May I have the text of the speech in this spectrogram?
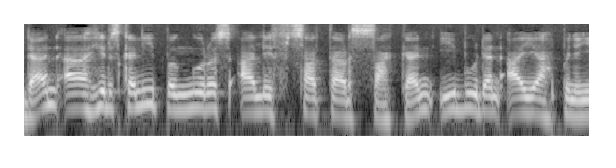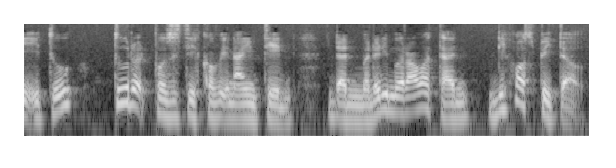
Dan akhir sekali pengurus Alif Satar sahkan ibu dan ayah penyanyi itu turut positif COVID-19 dan menerima rawatan di hospital.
